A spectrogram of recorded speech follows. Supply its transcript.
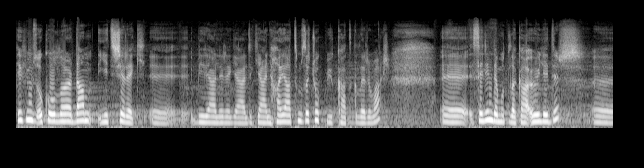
Hepimiz o kollardan yetişerek e, bir yerlere geldik. Yani hayatımıza çok büyük katkıları var. E, senin de mutlaka öyledir. E,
